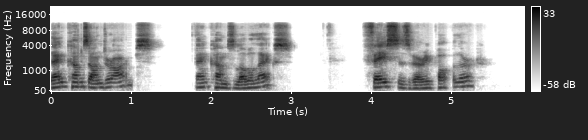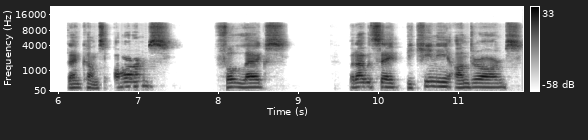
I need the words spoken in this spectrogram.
Then comes underarms. Then comes lower legs. Face is very popular. Then comes arms, full legs. But I would say bikini, underarms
